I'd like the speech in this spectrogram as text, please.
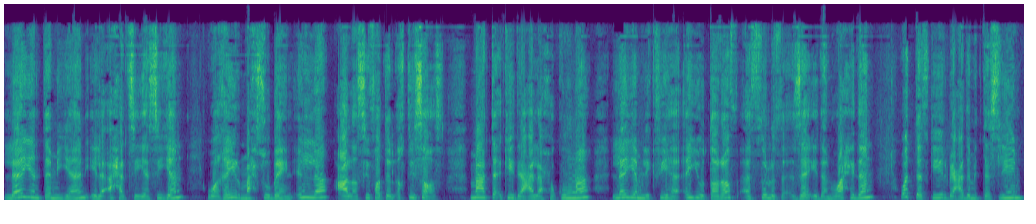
لا ينتميان إلى أحد سياسيا وغير محسوبين إلا على صفة الاختصاص مع التأكيد على حكومة لا يملك فيها أي طرف الثلث زائدا واحدا والتذكير بعدم التسليم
